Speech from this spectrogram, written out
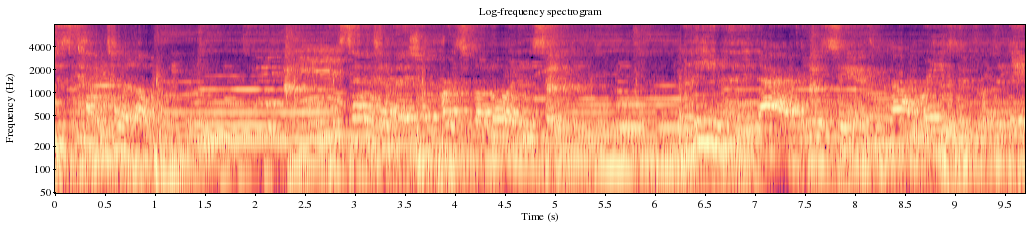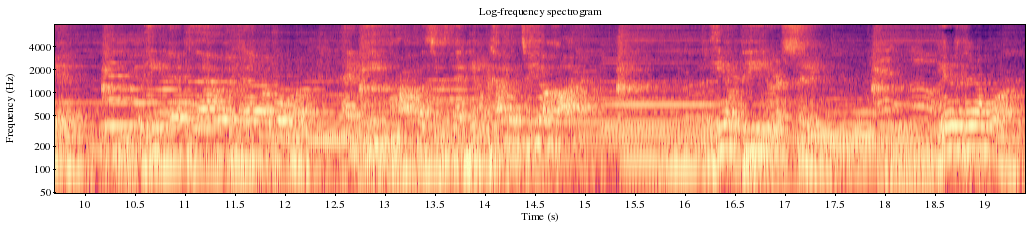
just come to the Lord. Accept Him as your personal Lord and Savior. Believe that He died for your sins and God raised Him from the dead. And He lives now in promises that he'll come into your heart, that he'll be your Savior. Is there one?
